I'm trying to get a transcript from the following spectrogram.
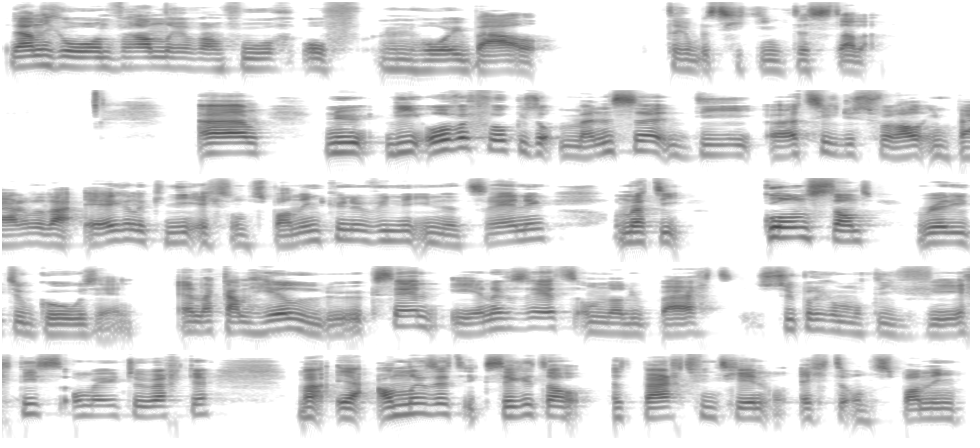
dan gewoon veranderen van voer of een hooibaal ter beschikking te stellen. Um, nu, die overfocus op mensen, die uitzicht dus vooral in paarden dat eigenlijk niet echt ontspanning kunnen vinden in de training, omdat die constant ready to go zijn. En dat kan heel leuk zijn, enerzijds omdat uw paard super gemotiveerd is om met te werken. Maar ja, anderzijds, ik zeg het al, het paard vindt geen echte ontspanning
